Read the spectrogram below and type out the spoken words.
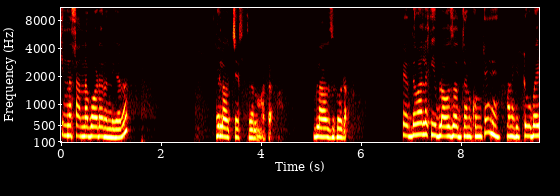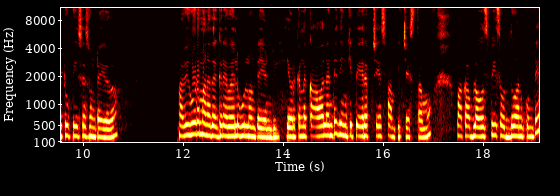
చిన్న సన్న బార్డర్ ఉంది కదా? ఇలా వచ్చేస్తుంది అనమాట బ్లౌజ్ కూడా. పెద్దవాళ్ళకి ఈ బ్లౌజ్ వద్దనుకుంటే మనకి టూ బై టూ పీసెస్ ఉంటాయి కదా? అవి కూడా మన దగ్గర అవైలబుల్ ఉంటాయండి. ఎవరికన్నా కావాలంటే దీనికి పేరప్ చేసి పంపించేస్తాము. మాకు ఆ బ్లౌజ్ పీస్ వద్దు అనుకుంటే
